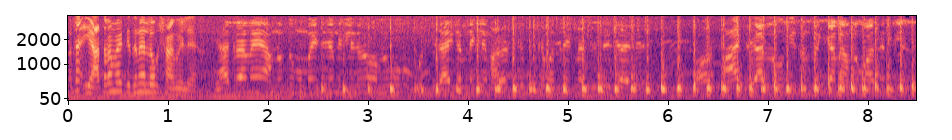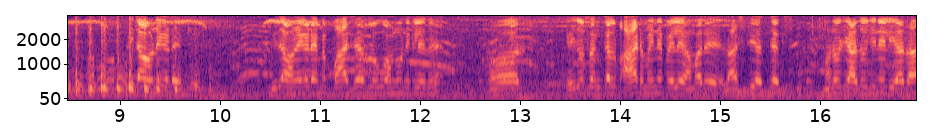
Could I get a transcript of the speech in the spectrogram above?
अच्छा यात्रा में कितने लोग शामिल हैं? यात्रा में हम लोग तो मुंबई से जब निकले थे तो हम लोगों को खुद विदाई करने के लिए महाराष्ट्र के मुख्यमंत्री एक नाथ शिंदे आए थे। और पाँच हज़ार लोगों की जनसंख्या में हम लोग वहाँ से निकले थे। विदा होने के टाइम पे विदा होने के टाइम पे पाँच हज़ार लोग हम लोग निकले थे। और ये जो संकल्प आठ महीने पहले हमारे राष्ट्रीय अध्यक्ष मनोज यादव जी ने लिया था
